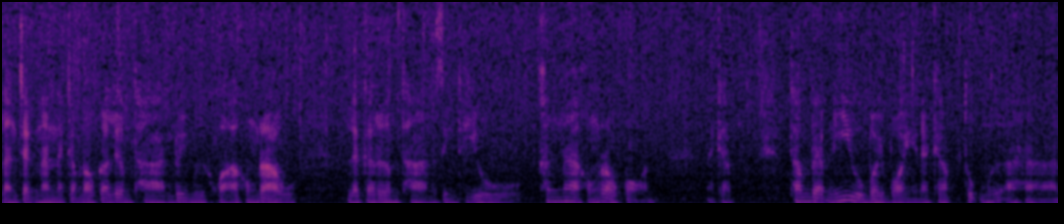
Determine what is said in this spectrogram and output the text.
หลังจากนั้นนะครับเราก็เริ่มทานด้วยมือขวาของเรา และก็เริ่มทานสิ่งที่อยู่ข้างหน้าของเราก่อนนะครับทำแบบนี้อยู่บ่อยๆนะครับ ทุกมื้ออาหาร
